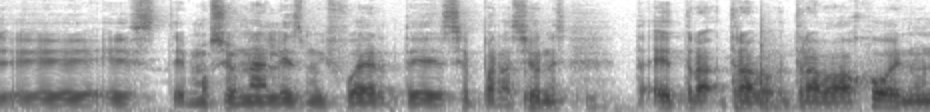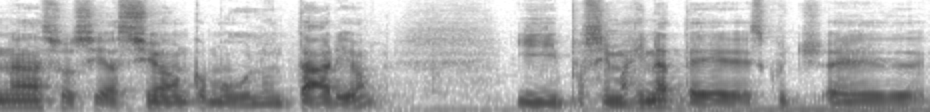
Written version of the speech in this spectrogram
eh, este, emocionales muy fuertes, separaciones. Eh, trabajo en una asociación como voluntario y pues imagínate, eh,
